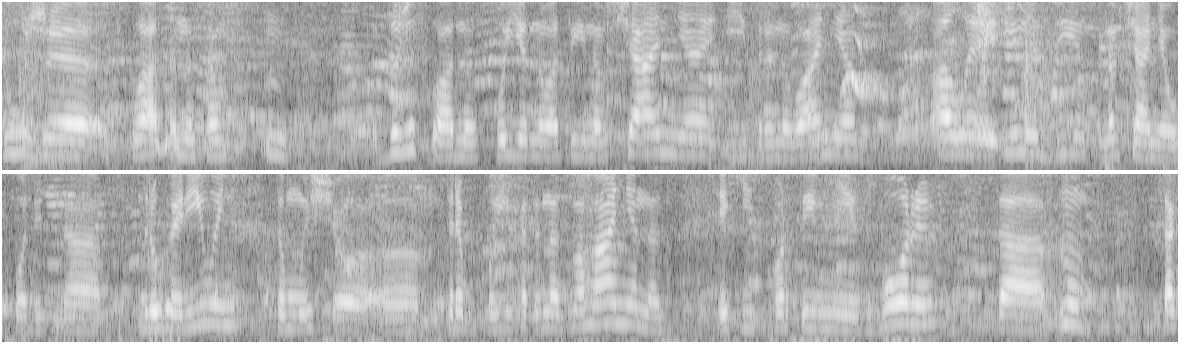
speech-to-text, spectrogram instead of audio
дуже складно на сам дуже складно поєднувати і навчання, і тренування. Але іноді навчання уходить на другий рівень, тому що е, треба поїхати на змагання, на якісь спортивні збори. Та ну так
